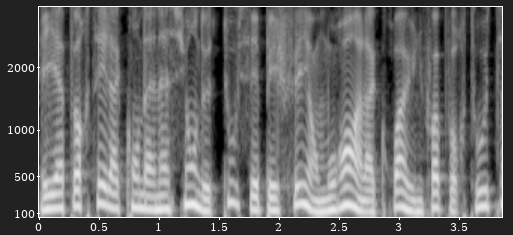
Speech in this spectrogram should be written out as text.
et a porté la condamnation de tous ses péchés en mourant à la croix une fois pour toutes.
